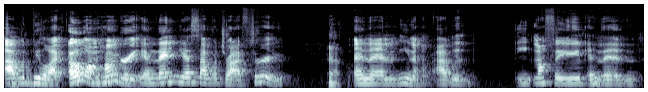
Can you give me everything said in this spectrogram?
I would be like, "Oh, I'm hungry," and then yes, I would drive through, Yeah. and then you know I would eat my food and then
